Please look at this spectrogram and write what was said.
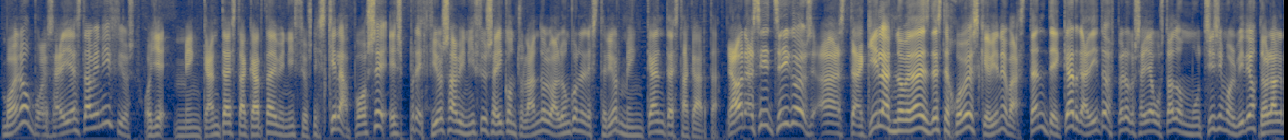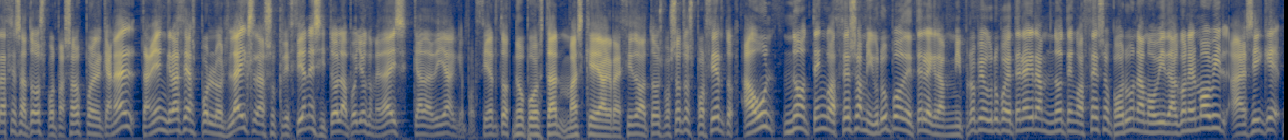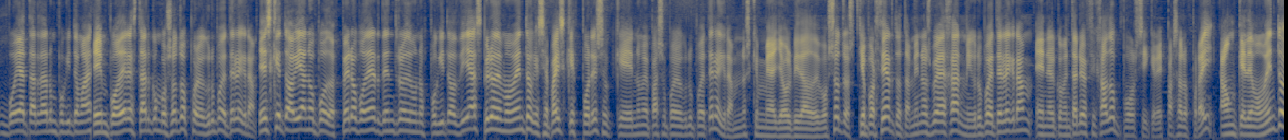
bueno, pues ahí está Vinicius. Oye, me encanta esta carta de Vinicius. Es que la pose es preciosa, Vinicius ahí controlando el balón con el exterior. Me encanta esta carta. Y ahora sí, chicos, hasta aquí las novedades de este jueves que viene bastante cargadito. Espero que os haya gustado muchísimo el vídeo. Doy las gracias a todos por pasaros por el canal. También gracias por los likes, las suscripciones y todo el apoyo que me dais cada día. Que por cierto, no puedo estar más que agradecido a todos vosotros. Por cierto, aún no tengo acceso a mi grupo de Telegram. Mi propio grupo de Telegram no tengo acceso por una movida con el móvil, así que voy a tardar un poquito más en poder estar con vosotros por el grupo de Telegram. Es que todavía no puedo, espero poder dentro de unos poquitos días, pero de momento que sepáis que es por eso que no me paso por el grupo de Telegram, no es que me haya olvidado de vosotros. Que por cierto, también os voy a dejar mi grupo de Telegram en el comentario fijado por si queréis pasaros por ahí, aunque de momento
